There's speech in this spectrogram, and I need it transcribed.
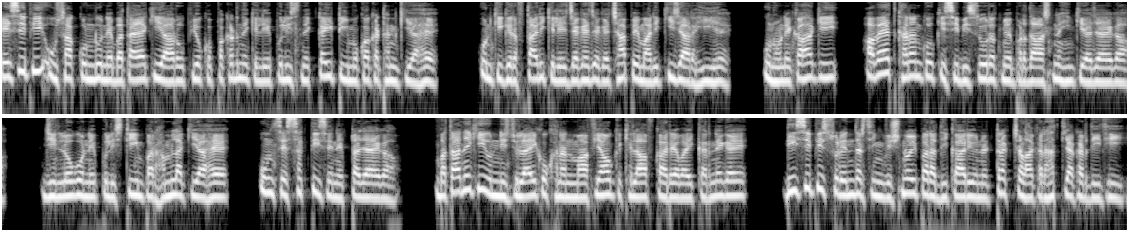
एसीपी ऊषा कुंडू ने बताया कि आरोपियों को पकड़ने के लिए पुलिस ने कई टीमों का गठन किया है। उनकी गिरफ्तारी के लिए जगह जगह छापेमारी की जा रही है। उन्होंने कहा कि अवैध खनन को किसी भी सूरत में बर्दाश्त नहीं किया जाएगा। जिन लोगों ने पुलिस टीम पर हमला किया है, उनसे सख्ती से निपटा जाएगा। बता दें कि 19 जुलाई को खनन माफियाओं के खिलाफ कार्रवाई करने गए डीसीपी सुरेंद्र सिंह विश्नोई पर अधिकारियों ने ट्रक चढ़ाकर हत्या कर दी थी।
